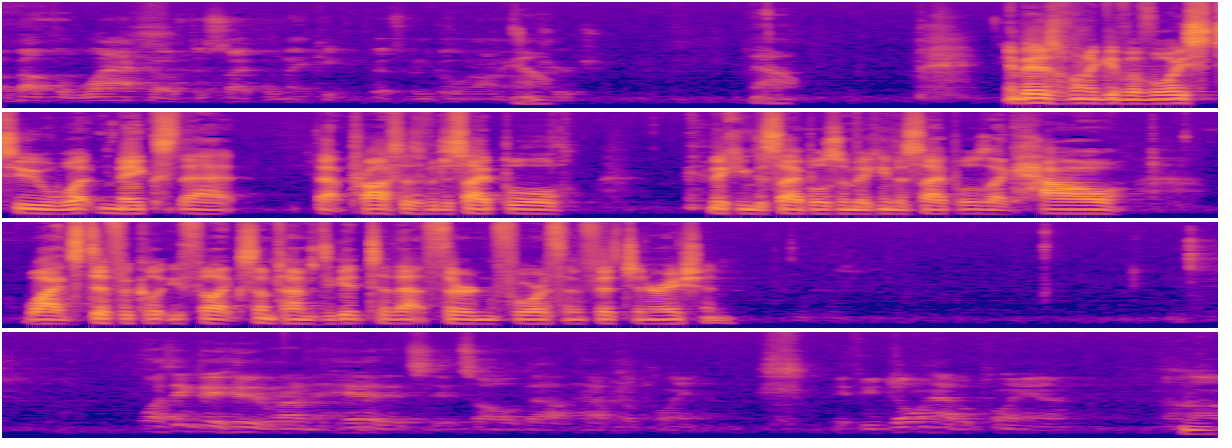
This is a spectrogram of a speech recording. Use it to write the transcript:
about the lack of disciple making that's been going on in yeah. the church. Yeah. Anybody just want to give a voice to what makes that that process of a disciple making disciples and making disciples like how why it's difficult you feel like sometimes to get to that third and fourth and fifth generation? Well, I think they hit it right on the head. It's it's all about having a plan. If you don't have a plan, hmm. um,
